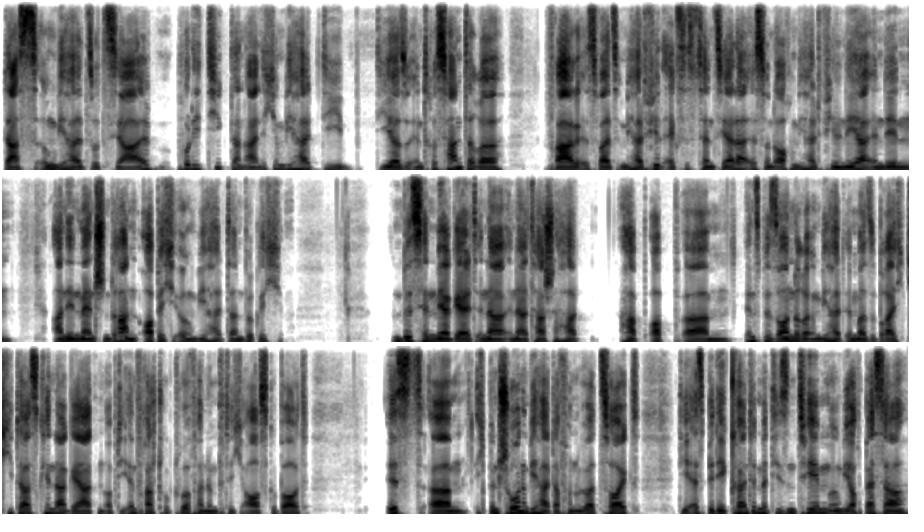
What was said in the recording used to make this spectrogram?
dass irgendwie halt Sozialpolitik dann eigentlich irgendwie halt die, die so interessantere Frage ist, weil es irgendwie halt viel existenzieller ist und auch irgendwie halt viel näher in den, an den Menschen dran. Ob ich irgendwie halt dann wirklich ein bisschen mehr Geld in der, in der Tasche habe, hab, ob ähm, insbesondere irgendwie halt immer so Bereich Kitas, Kindergärten, ob die Infrastruktur vernünftig ausgebaut ist. Ähm, ich bin schon irgendwie halt davon überzeugt, die SPD könnte mit diesen Themen irgendwie auch besser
